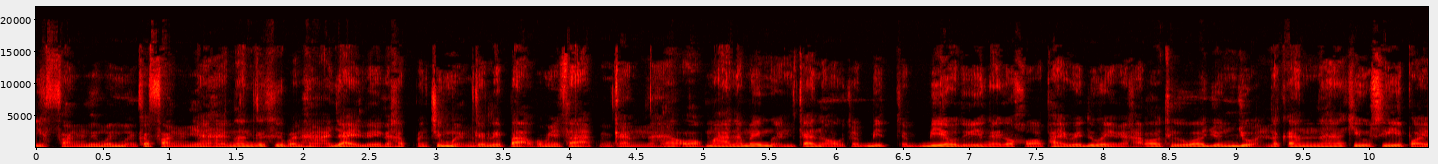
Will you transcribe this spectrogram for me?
อีกฝั่งหนึ่งมันเหมือนกับฝั่งเนี้ยฮะนั่นก็คือปัญหาใหญ่เลยนะครับมันจะเหมือนกันหรือเปล่าก็ไม่ทราบเหมือนกันนะฮะถ้าออกมาแล้วไม่เหมือนกันออกจะบิดจะเบี้ยวหรือยังไงก็ขออภัยไว้ด้วยนะครับ ก็ถือว่าหยวนหยวนๆแล้วกันนะฮะ QC ปล่อย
